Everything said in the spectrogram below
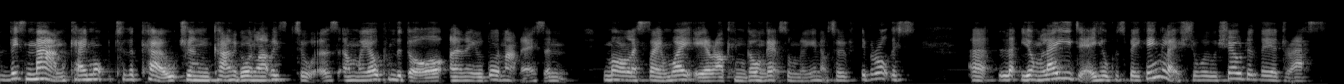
this man came up to the coach and kind of going like this to us, and we opened the door, and he was going like this, and more or less saying, "Wait here, I can go and get somebody," you know. So he brought this uh, young lady who could speak English. So we showed her the address,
